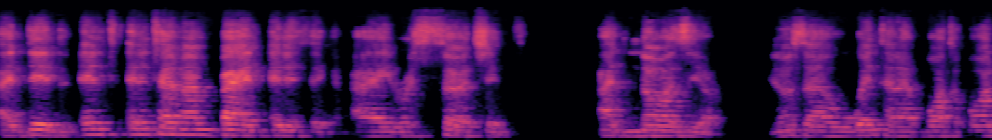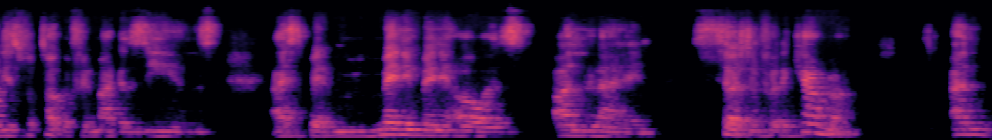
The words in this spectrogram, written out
I did, anytime I'm buying anything, I research it ad nauseum. You know, so I went and I bought up all these photography magazines I spent many, many hours online searching for the camera. And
